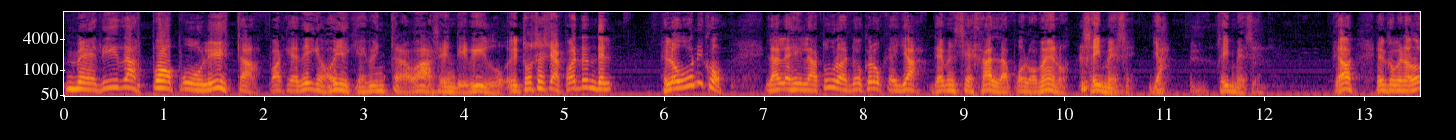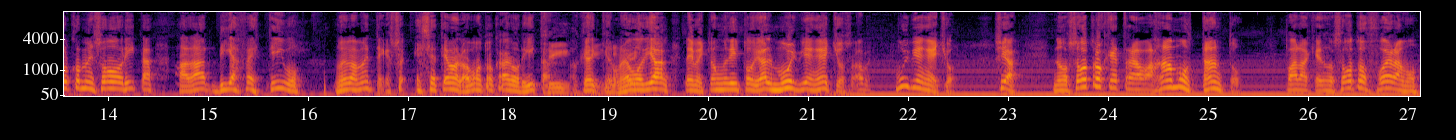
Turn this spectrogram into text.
medidas populistas para que digan, oye, que bien trabaja ese individuo. Entonces se acuerden de él. Es lo único. La legislatura yo creo que ya deben cejarla por lo menos seis meses. Ya, seis meses. Ya, el gobernador comenzó ahorita a dar días festivos nuevamente. Eso- ese tema lo vamos a tocar ahorita. Sí, sí, que el nuevo día le metió un editorial muy bien hecho, ¿sabes? Muy bien hecho. O sea, nosotros que trabajamos tanto, para que nosotros fuéramos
